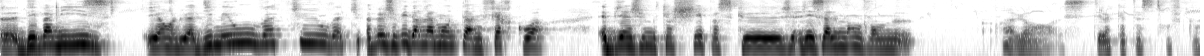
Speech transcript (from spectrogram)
euh, des valises. Et on lui a dit Mais où vas-tu Où vas-tu? Ah ben, Je vais dans la montagne. Faire quoi? Eh bien, je vais me cacher parce que les Allemands vont me. Alors, c'était la catastrophe. Quoi.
